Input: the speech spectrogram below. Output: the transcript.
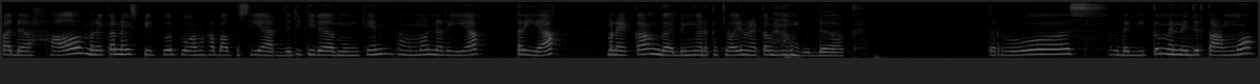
padahal mereka naik speedboat bukan kapal pesiar. Jadi tidak mungkin Tang Mo neriak teriak mereka nggak dengar kecuali mereka memang budak. Terus udah gitu manajer Tangmo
